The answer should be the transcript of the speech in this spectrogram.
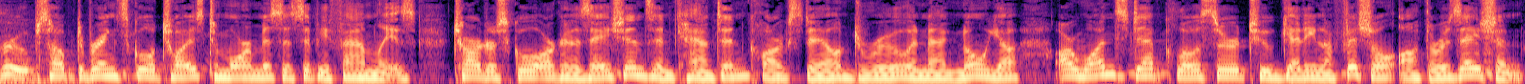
Groups hope to bring school choice to more Mississippi families. Charter school organizations in Canton, Clarksdale, Drew, and Magnolia are one step closer to getting official authorization.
